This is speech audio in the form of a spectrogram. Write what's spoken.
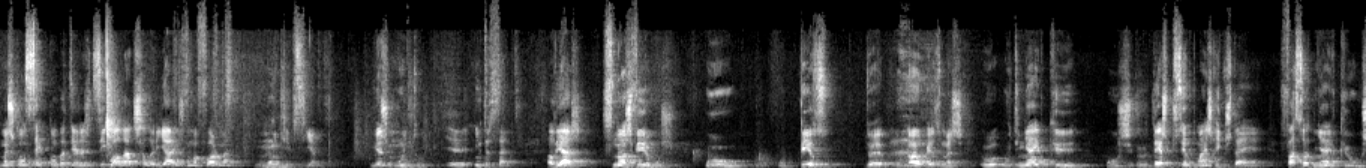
mas consegue combater as desigualdades salariais de uma forma muito eficiente, mesmo muito eh, interessante. Aliás, se nós virmos o, o peso, de, não é o peso, mas o, o dinheiro que os 10% mais ricos têm, face ao dinheiro que os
